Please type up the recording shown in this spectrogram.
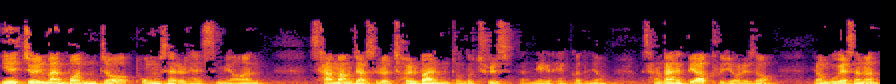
일주일만 먼저 봉쇄를 했으면 사망자 수를 절반 정도 줄일 수 있다는 얘기를 했거든요. 상당히 뼈아프죠. 그래서 영국에서는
